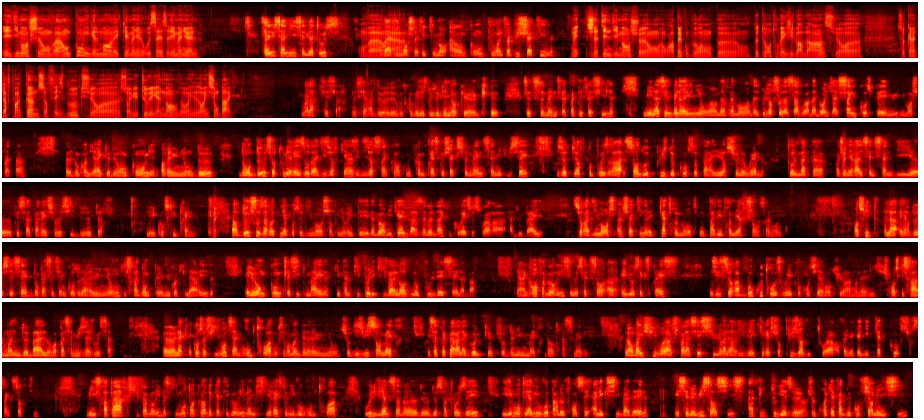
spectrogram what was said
Et dimanche, on va à Hong Kong également avec Emmanuel Roussel. Salut Emmanuel. Salut Samy, salut à tous. On va, on va dimanche effectivement à Hong Kong pour une fois plus Châtine. Oui, Châtine dimanche. On, rappelle qu'on peut, on peut, on peut te retrouver avec Gilles Barbarin sur, euh, sur sur Facebook, sur, euh, sur YouTube également, dans, dans Ici Paris. Voilà, c'est ça. On essaiera de, vous trouver les plus de gagnants que, cette semaine. Ça n'a pas été facile. Mais là, c'est une belle réunion. Hein. On a vraiment plusieurs choses à savoir. D'abord, il y a cinq courses PMU dimanche matin, euh, donc en direct de Hong Kong, en réunion 2, dont deux sur tous les réseaux à 10h15 et 10h50. Mais comme presque chaque semaine, Samy, tu le sais, The Turf proposera sans doute plus de courses aux parieurs sur le web tôt le matin. En général, c'est le samedi euh, que ça apparaît sur le site de The Turf les courses qu'ils prennent. Alors, deux choses à retenir pour ce dimanche en priorité. D'abord, Michael Barzalona, qui courait ce soir à, Dubaï, sera dimanche à Châtine avec quatre montres, mais pas des premières chances avant le coup. Ensuite, la R2C7, donc la septième course de la Réunion, qui sera donc PMU quoi qu'il arrive, et le Hong Kong Classic Mile, qui est un petit peu l'équivalent de nos poules d'essai là-bas. Il y a un grand favori, c'est le 701 Helios Express, mais il sera beaucoup trop joué pour qu'on s'y aventure, à mon avis. Je pense qu'il sera à moins de deux balles, on va pas s'amuser à jouer ça. Euh, la, course suivante, c'est un groupe 3, donc c'est vraiment une belle réunion, sur 1800 mètres, et ça prépare à la Gold Cup sur 2000 mètres dans trois semaines. Alors on va y suivre un cheval assez sûr à l'arrivée, qui reste sur plusieurs victoires, enfin il a gagné quatre courses sur cinq sorties, mais il ne sera pas archi favori parce qu'il monte encore de catégorie, même s'il reste au niveau groupe 3, où il vient de, s'imposer. Il est monté à nouveau par le français Alexis Badel, et c'est le 806 Happy Together. Je le crois capable de confirmer ici.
